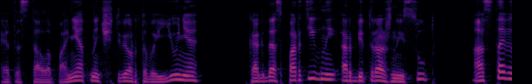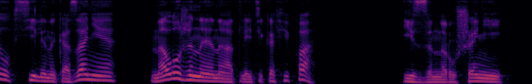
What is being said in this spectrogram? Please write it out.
Это стало понятно 4 июня, когда спортивный арбитражный суд оставил в силе наказание, наложенное на Атлетико ФИФА. Из-за нарушений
